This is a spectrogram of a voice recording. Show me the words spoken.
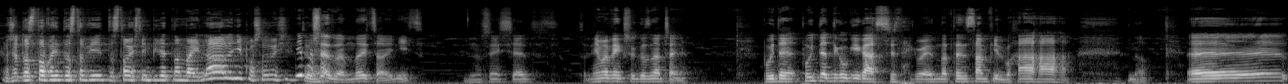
Znaczy dostawaj, dostawaj, dostałeś ten bilet na maila, ale nie poszedłeś i Nie tyle. poszedłem, no i co, i nic. No w sensie, to nie ma większego znaczenia. Pójdę, pójdę drugi raz, że tak powiem, na ten sam film, ha, ha, ha. No. Eee,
